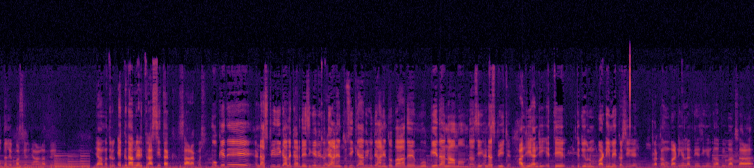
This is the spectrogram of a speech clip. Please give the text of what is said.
ਉਧਰਲੇ ਪਾਸੇ ਜਾਣ ਲੱਗ ਪਏ। ਜਾਂ ਮਤਲਬ ਇੱਕਦਮ ਜਿਹੜੀ 83 ਤੱਕ ਸਾਰਾ ਕੁਝ ਮੋਗੇ ਦੇ ਇੰਡਸਟਰੀ ਦੀ ਗੱਲ ਕਰਦੇ ਸੀਗੇ ਵੀ ਲੁਧਿਆਣੇ ਤੁਸੀਂ ਕਿਹਾ ਵੀ ਲੁਧਿਆਣੇ ਤੋਂ ਬਾਅਦ ਮੋਗੇ ਦਾ ਨਾਮ ਆਉਂਦਾ ਸੀ ਇੰਡਸਟਰੀ 'ਚ। ਹਾਂਜੀ ਹਾਂਜੀ ਇੱਥੇ ਤਕਰੀਬਨ ਬਾਡੀ ਮੇਕਰ ਸੀਗੇ ਟਰੱਕਾਂ ਨੂੰ ਬਾਡੀਆਂ ਲੱਗਦੀਆਂ ਸੀਗੀਆਂ ਗੁਲਾਬੀ ਬਾਗ ਸਾਰਾ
